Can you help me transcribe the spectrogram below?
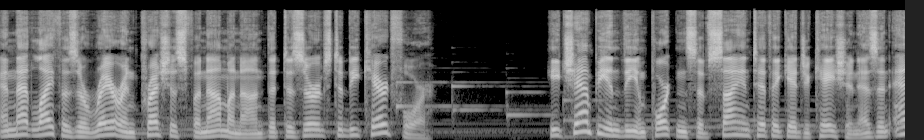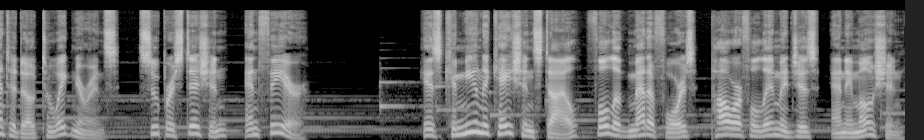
and that life is a rare and precious phenomenon that deserves to be cared for. He championed the importance of scientific education as an antidote to ignorance, superstition, and fear. His communication style, full of metaphors, powerful images, and emotion,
